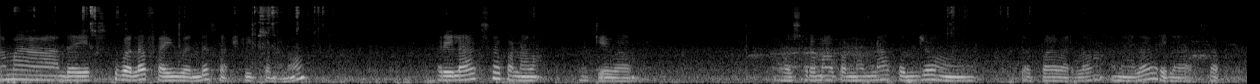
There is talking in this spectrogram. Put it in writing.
நம்ம அந்த எக்ஸ்க்கு பதிலாக ஃபைவ் வந்து சப்ஸ்டியூட் பண்ணணும். ரிலாக்ஸாக பண்ணலாம். ஓகேவா அவசரமாக பண்ணோம்னா கொஞ்சம் தப்பாக வரலாம். அதனால் ரிலாக்ஸாக பண்ணலாம்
